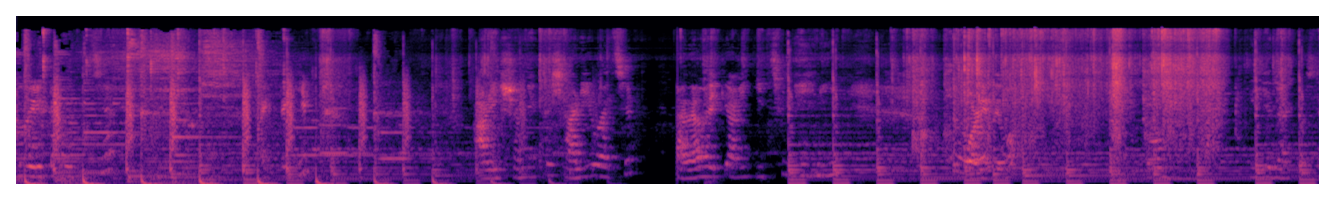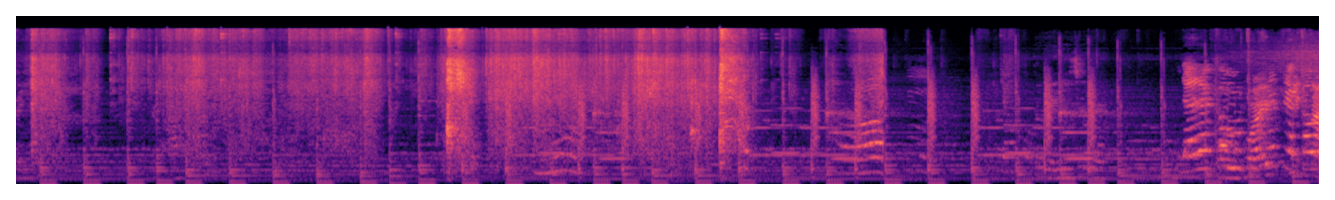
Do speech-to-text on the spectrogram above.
তো এটা হচ্ছে একটা গিফট আর এর সঙ্গে একটা শাড়িও আছে। দাদাভাইকে আমি কিচ্ছু নিইনি। পরে দেবো। হোয়াইট ঠিক না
